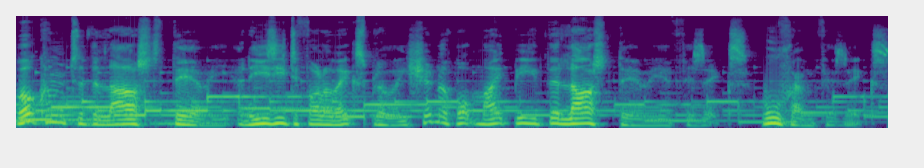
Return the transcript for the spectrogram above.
Welcome to The Last Theory, an easy to follow exploration of what might be the last theory of physics, Wolfram physics.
